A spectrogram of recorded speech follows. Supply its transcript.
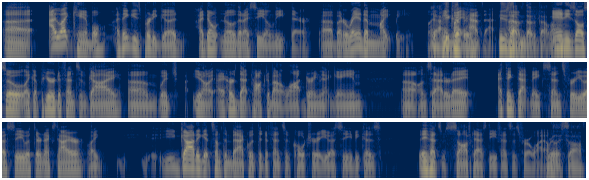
Uh, I like Campbell. I think he's pretty good. I don't know that I see elite there, uh, but Aranda might be. Like Yeah, he, he might be. have that. He just Um, hasn't done it that long. And he's also like a pure defensive guy, um, which you know I, I heard that talked about a lot during that game uh, on Saturday. I think that makes sense for USC with their next hire. Like you got to get something back with the defensive culture at USC because they've had some soft ass defenses for a while. really soft.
